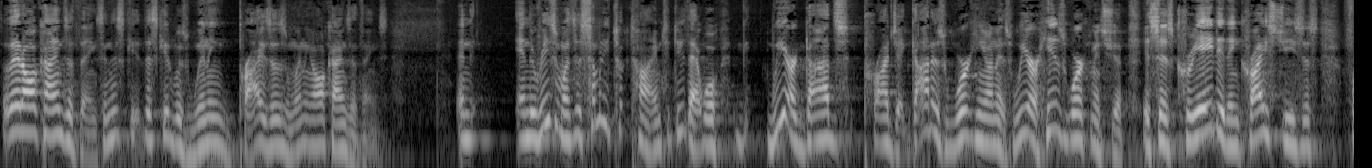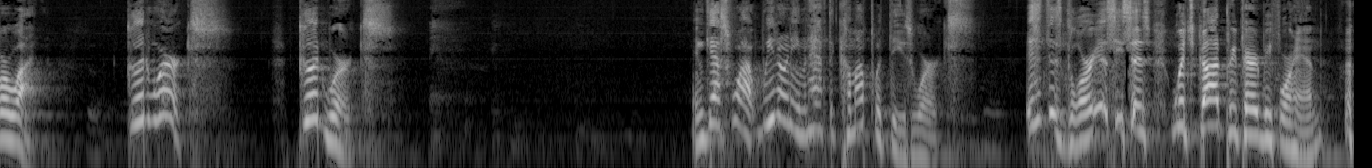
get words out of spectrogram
So they had all kinds of things. And this kid, this kid was winning prizes and winning all kinds of things. And and the reason was that somebody took time to do that. Well, we are God's project. God is working on us. We are His workmanship. It says, created in Christ Jesus for what? Good works. Good works. And guess what? We don't even have to come up with these works. Isn't this glorious? He says, which God prepared beforehand. in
